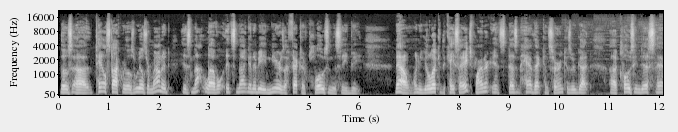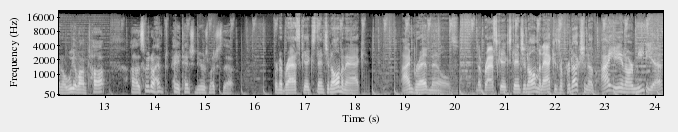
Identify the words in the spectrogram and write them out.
those uh, tailstock where those wheels are mounted is not level. It's not going to be near as effective closing the seed V. Now, when you look at the Case IH planter, it doesn't have that concern because we've got uh, closing discs and a wheel on top, uh, so we don't have to pay attention near as much as that. For Nebraska Extension Almanac, I'm Brad Mills. Nebraska Extension Almanac is a production of IANR Media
